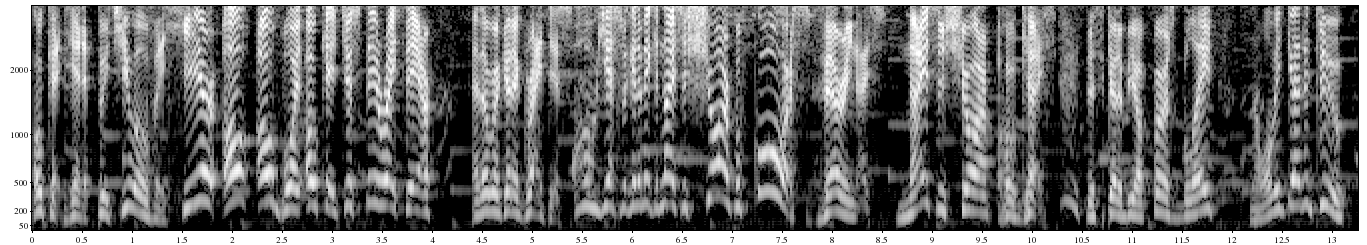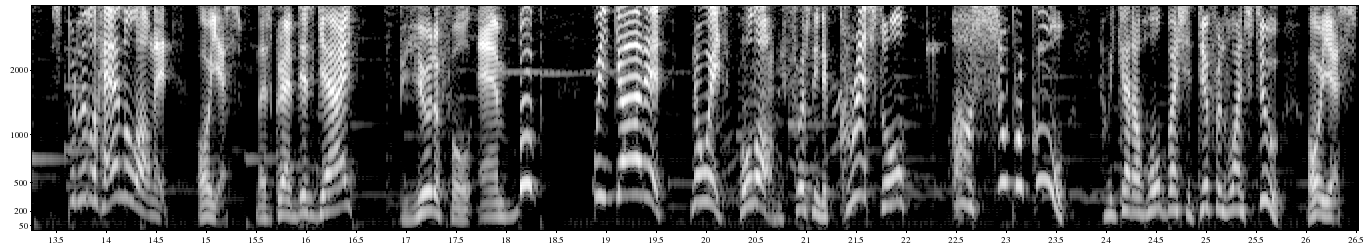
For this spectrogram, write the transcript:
Okay, gotta put you over here. Oh, oh boy. Okay, just stay right there. And then we're gonna grind this. Oh, yes, we're gonna make it nice and sharp, of course. Very nice. Nice and sharp. Oh, guys, this is gonna be our first blade. Now what we gotta do is put a little handle on it. Oh, yes. Let's grab this guy. Beautiful. And boop. We got it. No, wait. Hold on. We first need a crystal. Oh, super cool. And we got a whole bunch of different ones too. Oh, yes.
